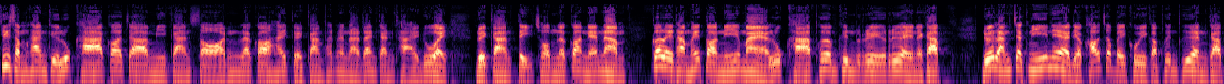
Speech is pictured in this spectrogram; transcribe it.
ที่สำคัญคือลูกค้าก็จะมีการสอนแล้วก็ให้เกิดการพัฒนาด้านการขายด้วย โดยการติชมแล้วก็แนะนำก็เลยทำให้ตอนนี้แม่ลูกค้าเพิ่มขึ้นเรื่อยๆนะครับโดยหลังจากนี้เนี่ยเดี๋ยวเขาจะไปคุยกับเพื่อนๆครับ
